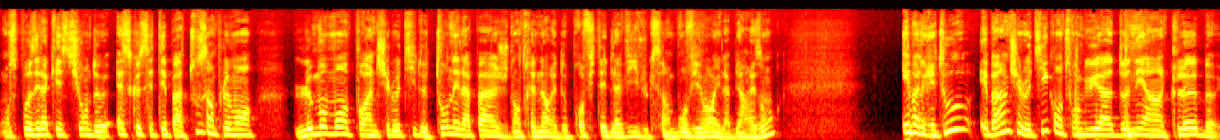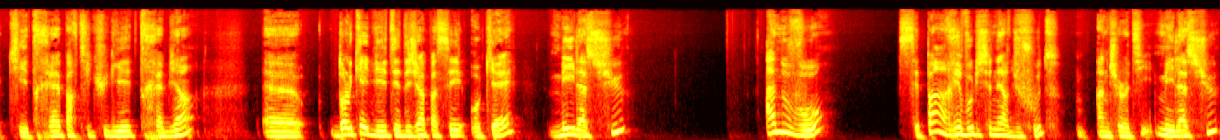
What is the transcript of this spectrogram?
on se posait la question de est-ce que c'était pas tout simplement le moment pour Ancelotti de tourner la page d'entraîneur et de profiter de la vie, vu que c'est un bon vivant, il a bien raison. Et malgré tout, eh ben Ancelotti, quand on lui a donné un club qui est très particulier, très bien, euh, dans lequel il était déjà passé, ok, mais il a su, à nouveau, c'est pas un révolutionnaire du foot, Ancelotti, mais il a su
